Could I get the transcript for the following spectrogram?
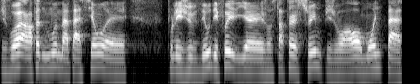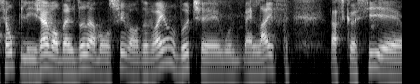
Je vois, en fait, moi, ma passion euh, pour les jeux vidéo, des fois, il y a- je vais starter un stream, puis je vais avoir moins de passion, puis les gens vont me le dire dans mon stream, ils vont dire, voyons, Butch, euh, ou ben, live, dans ce cas-ci, euh,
